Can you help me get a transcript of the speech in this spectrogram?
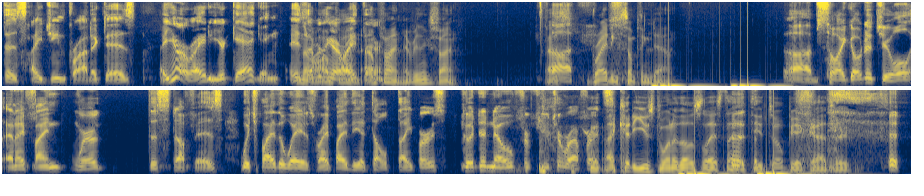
this hygiene product is. Are you all right? You're gagging. Is No, everything I'm all fine. there? I'm fine. Everything's fine. I was writing something down. Um, so I go to Jewel and I find where this stuff is, which, by the way, is right by the adult diapers. Good to know for future reference. I could have used one of those last night at the Utopia concert.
